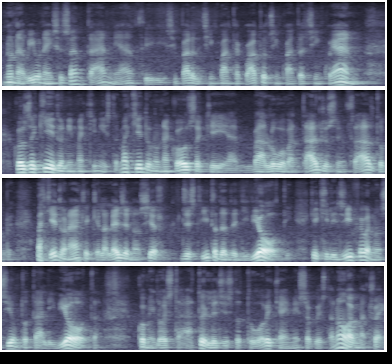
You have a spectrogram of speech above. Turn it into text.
non arrivano ai 60 anni, anzi si parla di 54-55 anni. Cosa chiedono i macchinisti? Ma chiedono una cosa che eh, va a loro vantaggio senz'altro, ma chiedono anche che la legge non sia gestita da degli idioti, che chi legifera non sia un totale idiota, come lo è stato il legislatore che ha emesso questa norma, cioè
